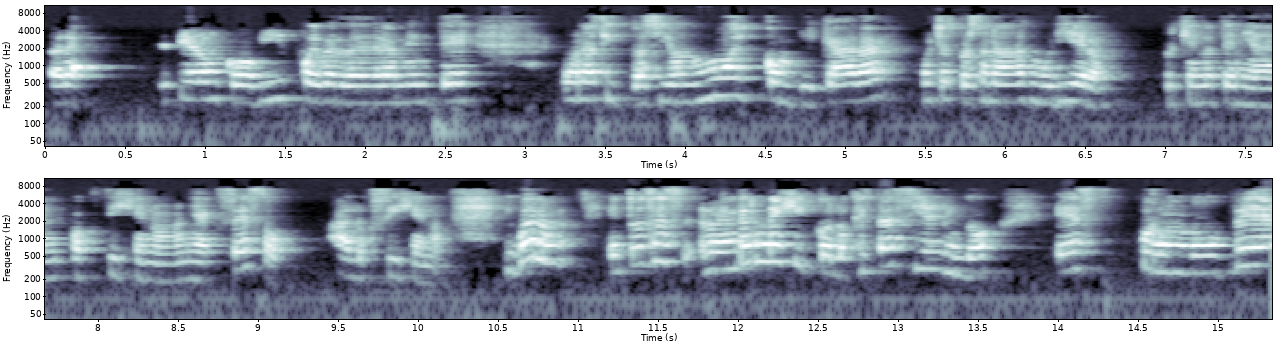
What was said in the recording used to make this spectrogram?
para hicieron COVID fue verdaderamente una situación muy complicada. Muchas personas murieron porque no tenían oxígeno ni acceso al oxígeno. Y bueno, entonces Render México lo que está haciendo es promover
